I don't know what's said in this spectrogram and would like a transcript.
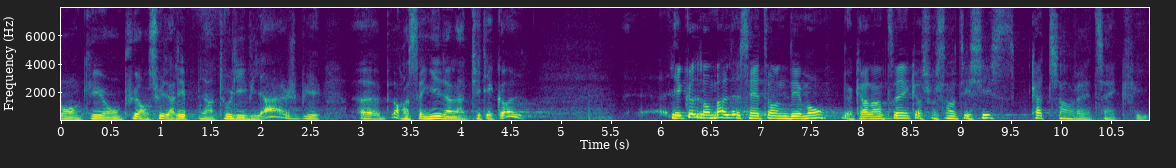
ont pu ensuite aller dans tous les villages, puis euh, enseigner dans la petite école. L'école normale de Saint-Anne-des-Monts, de 45 à 66, 425 filles.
